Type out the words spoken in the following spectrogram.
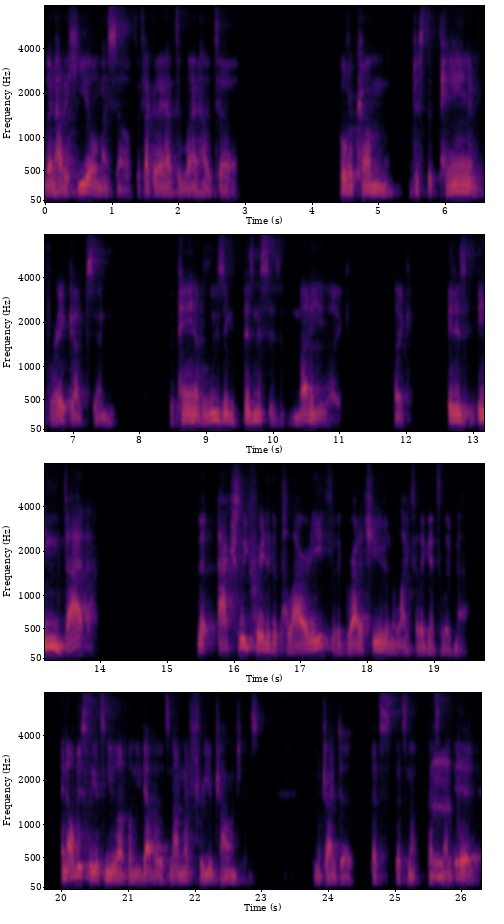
learn how to heal myself, the fact that I had to learn how to overcome just the pain of breakups and the pain of losing businesses and money like like it is in that that actually created the polarity for the gratitude and the life that I get to live now. And obviously it's new level, new devil. It's not I'm not free of challenges. I'm trying to that's that's not that's mm. not it.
